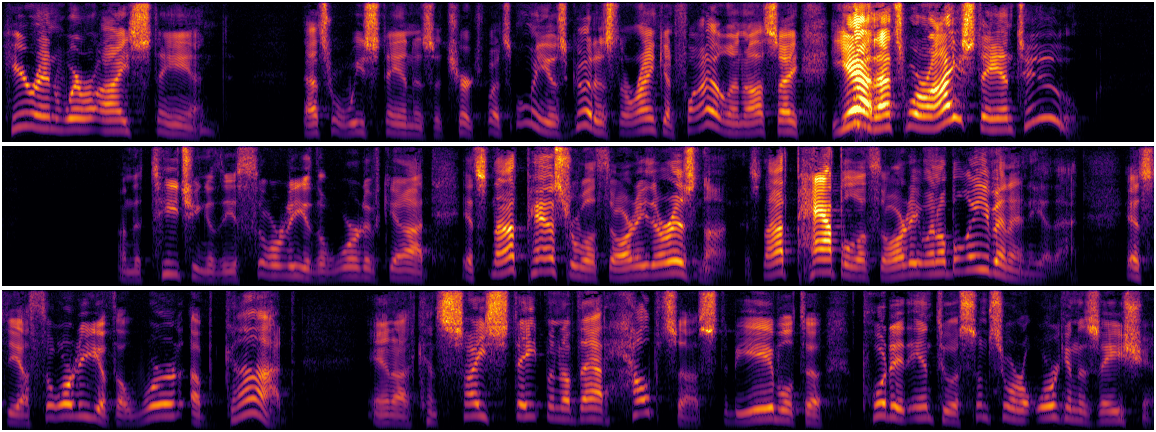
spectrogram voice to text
Here and where I stand. That's where we stand as a church. But it's only as good as the rank and file in us say, yeah, that's where I stand too. on the teaching of the authority of the Word of God. It's not pastoral authority, there is none. It's not papal authority, we don't believe in any of that. It's the authority of the Word of God. And a concise statement of that helps us to be able to put it into a, some sort of organization.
